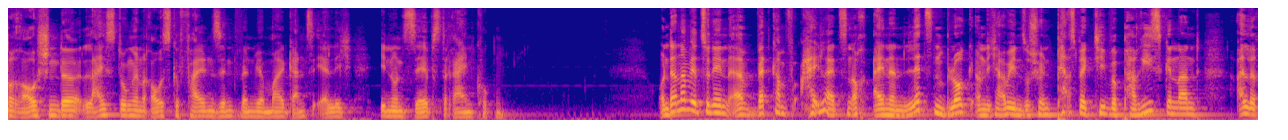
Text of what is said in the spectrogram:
berauschende Leistungen rausgefallen sind, wenn wir mal ganz ehrlich in uns selbst reingucken. Und dann haben wir zu den äh, Wettkampf-Highlights noch einen letzten Block und ich habe ihn so schön Perspektive Paris genannt. Alle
